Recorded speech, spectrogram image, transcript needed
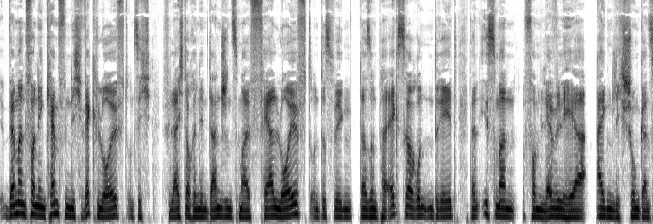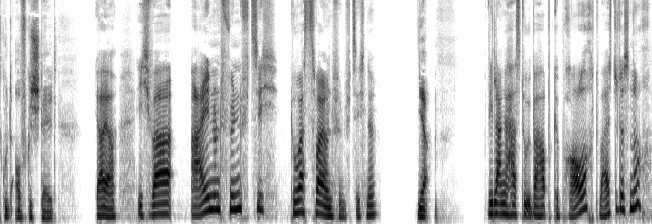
wenn man von den Kämpfen nicht wegläuft und sich vielleicht auch in den Dungeons mal verläuft und deswegen da so ein paar extra Runden dreht, dann ist man vom Level her eigentlich schon ganz gut aufgestellt. Ja, ja. Ich war 51, du warst 52, ne? Ja. Wie lange hast du überhaupt gebraucht? Weißt du das noch?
